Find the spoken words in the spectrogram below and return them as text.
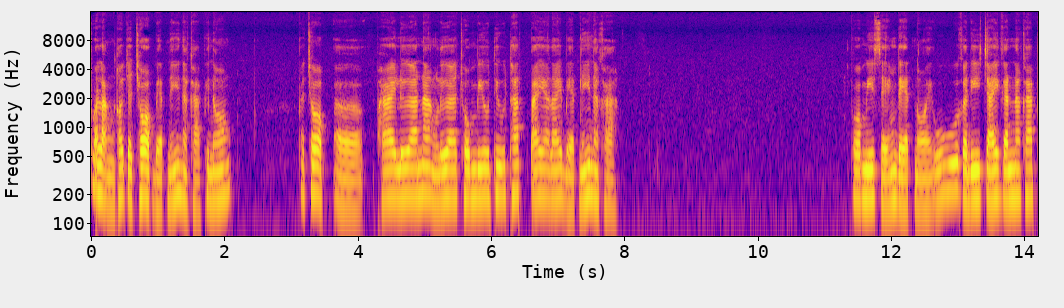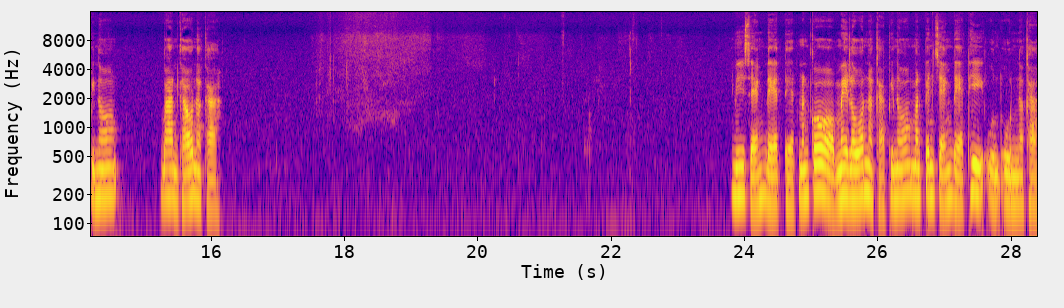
ฝรั่งเขาจะชอบแบบนี้นะคะพี่น้อง ก็ชอบเอ่อพายเรือนั่งเรือชมวิวทิวทัศน์ไปอะไรแบบนี้นะคะ พอมีแสงแดดหน่อยโอ้ก็ดีใจกันนะคะ พี่น้องบ้านเขานะคะ มีแสงแดดแดดมันก็ไม่ร้อนนะคะพี่น้องมันเป็นแสงแดดที่อุ่นๆนะคะ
